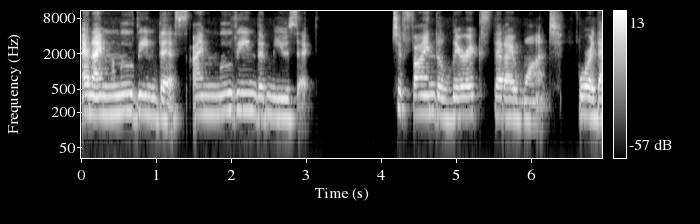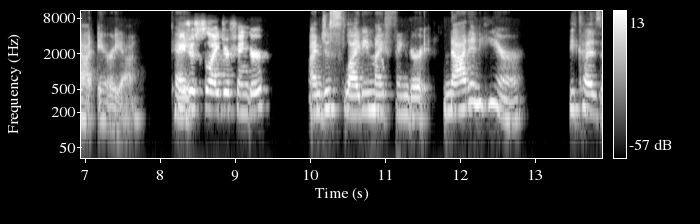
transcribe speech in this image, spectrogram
and I'm moving this. I'm moving the music to find the lyrics that I want for that area. Okay. You just slide your finger? I'm just sliding my finger, not in here, because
